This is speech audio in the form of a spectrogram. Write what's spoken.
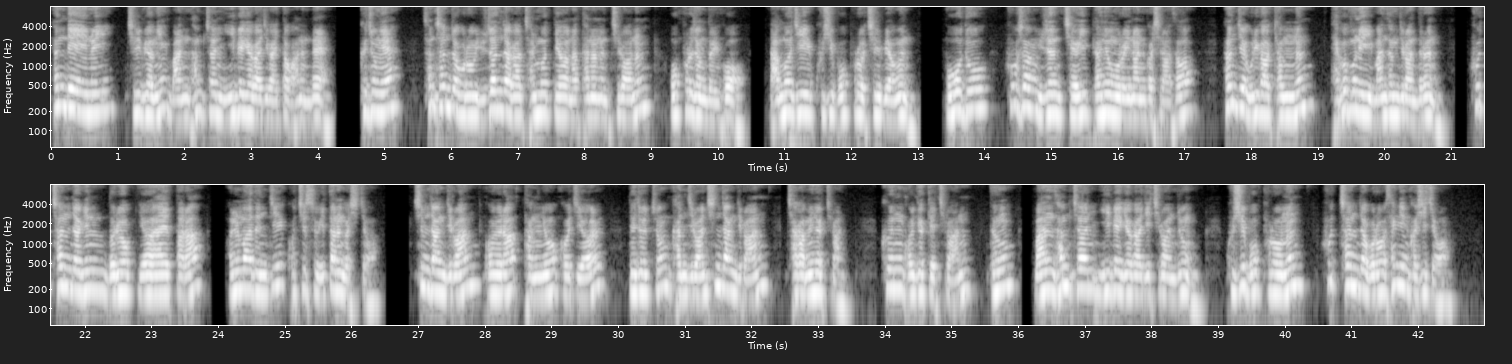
현대인의 질병이 13,200여 가지가 있다고 하는데 그 중에 선천적으로 유전자가 잘못되어 나타나는 질환은 5% 정도이고 나머지 95% 질병은 모두 후성 유전체의 변형으로 인한 것이라서 현재 우리가 겪는 대부분의 만성질환들은 후천적인 노력 여하에 따라 얼마든지 고칠 수 있다는 것이죠. 심장질환, 고혈압, 당뇨, 고지혈, 뇌졸중, 간질환, 신장질환, 자가면역질환, 근골격계 질환 등 13,200여 가지 질환 중 95%는 후천적으로 생긴 것이죠.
